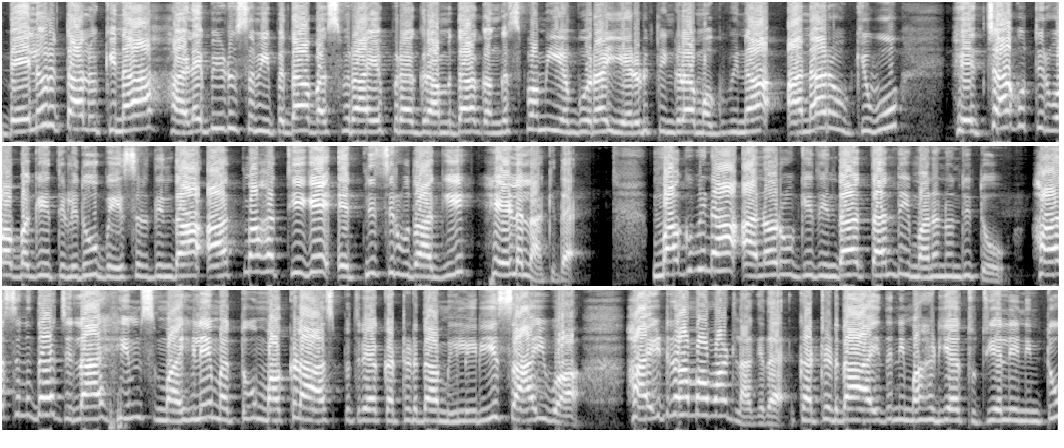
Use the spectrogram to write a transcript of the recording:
ಬೇಲೂರು ತಾಲೂಕಿನ ಹಳೆಬೀಡು ಸಮೀಪದ ಬಸವರಾಯಪುರ ಗ್ರಾಮದ ಗಂಗಸ್ವಾಮಿ ಎಂಬುವರ ಎರಡು ತಿಂಗಳ ಮಗುವಿನ ಅನಾರೋಗ್ಯವು ಹೆಚ್ಚಾಗುತ್ತಿರುವ ಬಗ್ಗೆ ತಿಳಿದು ಬೇಸರದಿಂದ ಆತ್ಮಹತ್ಯೆಗೆ ಯತ್ನಿಸಿರುವುದಾಗಿ ಹೇಳಲಾಗಿದೆ. ಮಗುವಿನ ಅನಾರೋಗ್ಯದಿಂದ ತಂದೆ ಮನನೊಂದಿತು ಹಾಸನದ ಜಿಲ್ಲಾ ಹಿಮ್ಸ್ ಮಹಿಳೆ ಮತ್ತು ಮಕ್ಕಳ ಆಸ್ಪತ್ರೆಯ ಕಟ್ಟಡದ ಮೇಲೇರಿ ಸಾಯುವ ಹೈಡ್ರಾಮಾ ಮಾಡಲಾಗಿದೆ. ಕಟ್ಟಡದ ಐದನೇ ಮಹಡಿಯ ತುದಿಯಲ್ಲಿ ನಿಂತು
